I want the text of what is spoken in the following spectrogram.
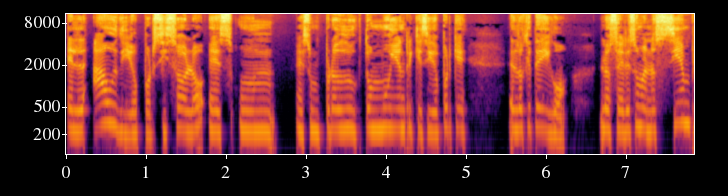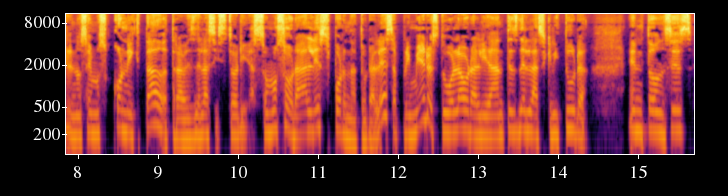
el audio por sí solo es un, es un producto muy enriquecido porque es lo que te digo, los seres humanos siempre nos hemos conectado a través de las historias. Somos orales por naturaleza. Primero estuvo la oralidad antes de la escritura. Entonces,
